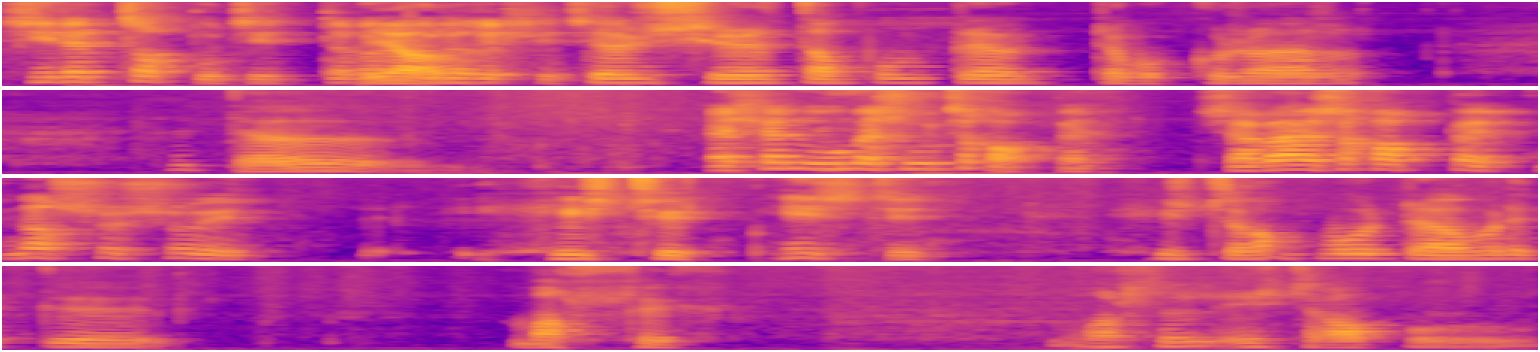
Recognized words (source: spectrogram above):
силатсарпутит тамаккулериллити тулсиратарпут тамаккулаар таа аллан уумасуутеқарпат саваасақарпат нерсуссуит хистит хистит хистерпут таамалик марлик марлил истерпу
